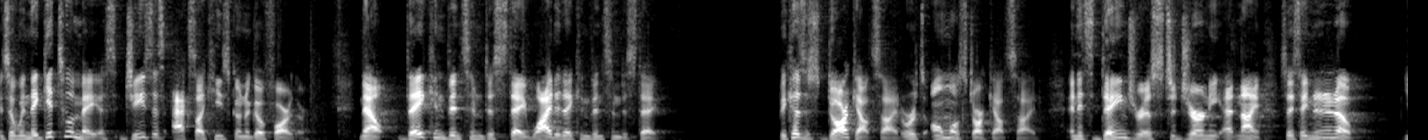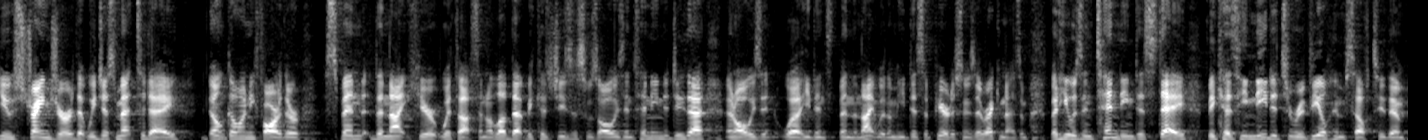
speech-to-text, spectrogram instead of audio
And so when they get to Emmaus, Jesus acts like he's going to go farther. Now, they convince him to stay. Why do they convince him to stay? Because it's dark outside, or it's almost dark outside, and it's dangerous to journey at night. So they say, No, no, no. You stranger that we just met today, don't go any farther. Spend the night here with us. And I love that because Jesus was always intending to do that, and always, in, well, he didn't spend the night with them. He disappeared as soon as they recognized him. But he was intending to stay because he needed to reveal himself to them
